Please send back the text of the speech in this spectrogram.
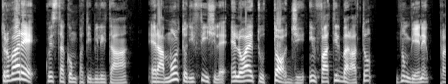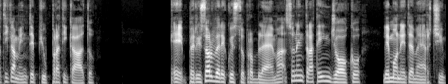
Trovare questa compatibilità era molto difficile e lo è tutt'oggi, infatti il baratto non viene praticamente più praticato. E per risolvere questo problema sono entrate in gioco le monete merci.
